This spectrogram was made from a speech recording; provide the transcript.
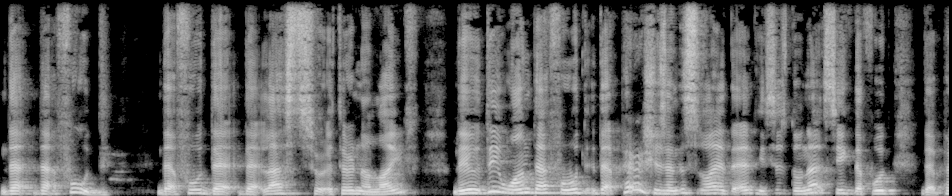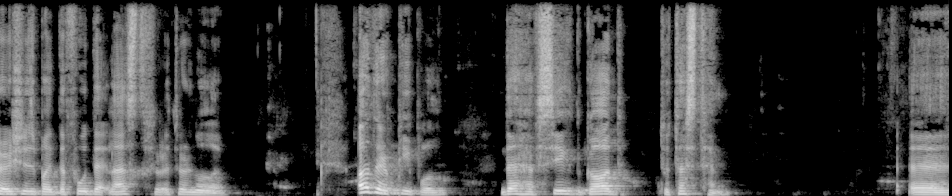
that, that food, that food that, that lasts for eternal life. They, they want that food that perishes. And this is why at the end he says, Do not seek the food that perishes, but the food that lasts for eternal life. Other people that have sought God to test him, uh,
